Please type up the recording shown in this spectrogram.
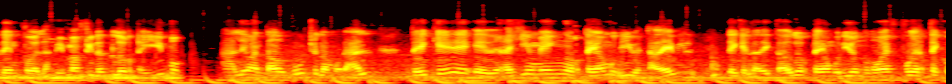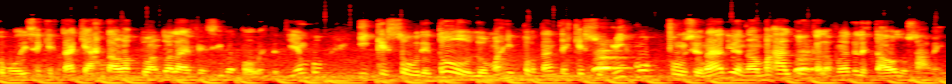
dentro de las mismas filas del orteguismo. Ha levantado mucho la moral de que el régimen Ortega Murillo está débil, de que la dictadura Ortega Murillo no es fuerte como dicen que está, que ha estado actuando a la defensiva todo este tiempo y que sobre todo lo más importante es que sus mismos funcionarios en los más altos escalafones del Estado lo saben,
